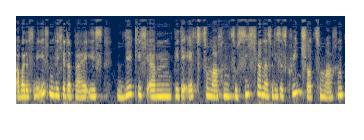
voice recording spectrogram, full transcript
Aber das Wesentliche dabei ist, wirklich ähm, PDFs zu machen, zu sichern, also diese Screenshot zu machen,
